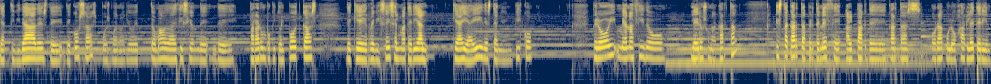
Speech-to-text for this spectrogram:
actividades, de, cosas, pues bueno, yo he tomado la decisión de, de parar un poquito el podcast, de que reviséis el material que hay ahí de este año y pico. Pero hoy me ha nacido leeros una carta. Esta carta pertenece al pack de cartas oráculo Hard Lettering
